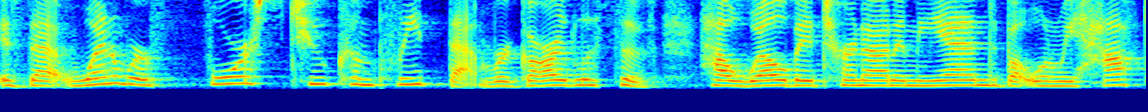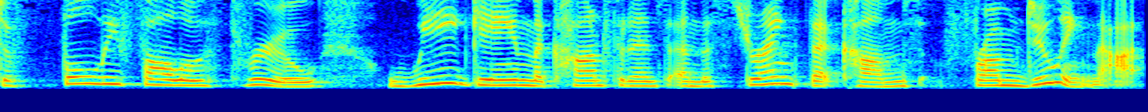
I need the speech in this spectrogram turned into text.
is that when we're forced to complete them, regardless of how well they turn out in the end, but when we have to fully follow through, we gain the confidence and the strength that comes from doing that.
